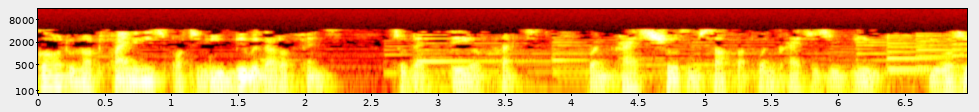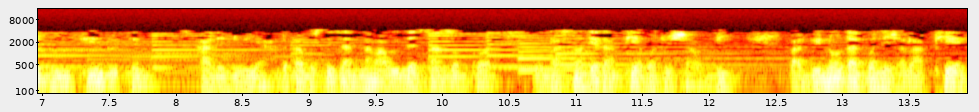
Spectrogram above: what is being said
God will not find any spot in you. You'll be without offense to that day of Christ. When Christ shows himself up, when Christ is revealed, you also be filled with him. Hallelujah. The Bible says that now are we the sons of God. It does not yet appear what we shall be. But we know that when he shall appear,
